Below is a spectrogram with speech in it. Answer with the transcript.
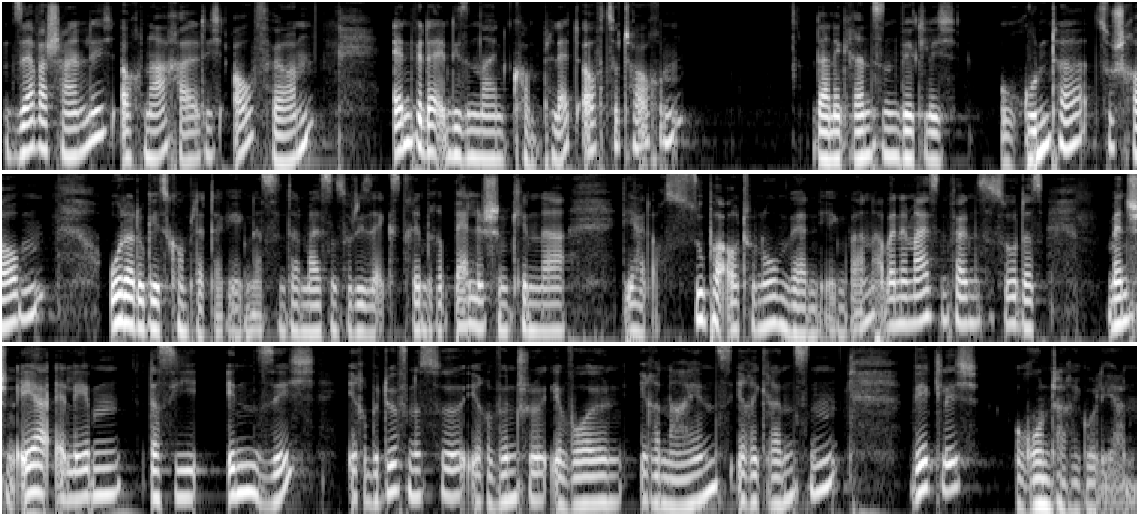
sehr wahrscheinlich auch nachhaltig aufhören, entweder in diesem Nein komplett aufzutauchen, deine Grenzen wirklich runterzuschrauben oder du gehst komplett dagegen. Das sind dann meistens so diese extrem rebellischen Kinder, die halt auch super autonom werden irgendwann. Aber in den meisten Fällen ist es so, dass Menschen eher erleben, dass sie in sich ihre Bedürfnisse, ihre Wünsche, ihr Wollen, ihre Neins, ihre Grenzen wirklich runterregulieren.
